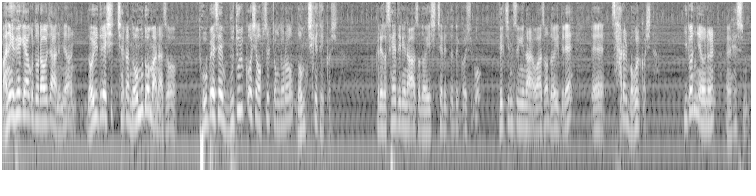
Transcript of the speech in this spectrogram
만약에 회개하고 돌아오지 않으면 너희들의 시체가 너무도 많아서 도벳에 묻을 것이 없을 정도로 넘치게 될 것이다. 그래서 새들이 나와서 너희 시체를 뜯을 것이고 들짐승이 나와서 너희들의 에, 살을 먹을 것이다. 이런 예언을 에, 했습니다.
